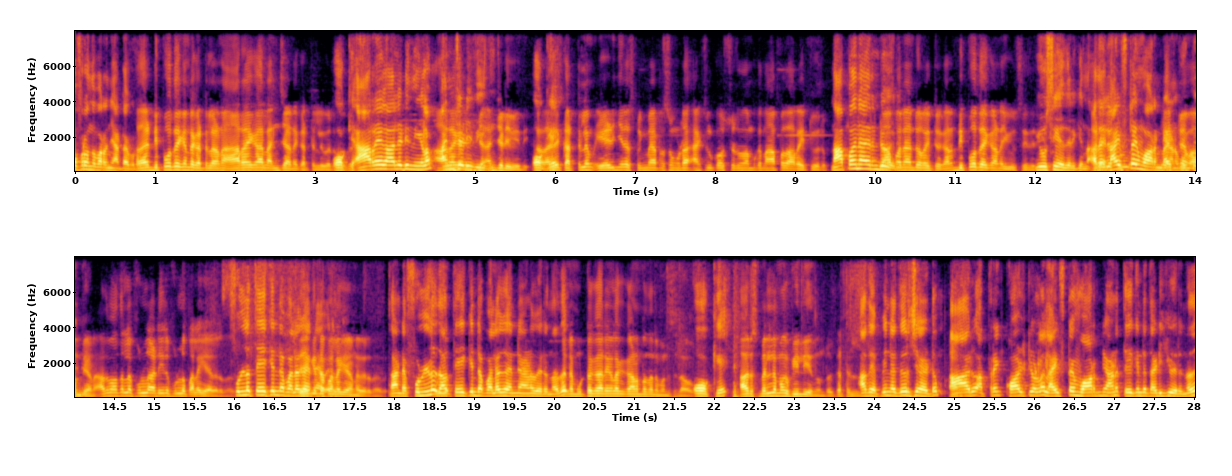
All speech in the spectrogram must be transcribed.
ഓഫർ എന്ന് പറഞ്ഞാട്ടെ ബ്രോ. അതായത് ഡിപ്പോത്തേക്കിന്റെ കട്ടിലാണ് ആറേകാൽ അഞ്ചാണ് കട്ടിൽ ഓക്കെ ആറേ കാലടി നീളം അഞ്ചടി വീതി. അഞ്ചടി വീതി. കട്ടിലും ഏഴിഞ്ഞിന്റെ സ്പ്രിംഗ് മാട്രസും കൂടെ ആക്ച്വൽ കോസ്റ്റ് നമുക്ക് നാൽപ്പത് ആ റേറ്റ് വരും. നാൽപ്പതിനായിരം രൂപ നാൽപ്പതിനായിരം രൂപ റേറ്റ് കാരണം ഡിപ്പോ തേക്കാണ് യൂസ് ചെയ്തിരിക്കുന്നത്. യൂസ് ചെയ്തിരിക്കുന്നത്. അതെ ലൈഫ് ടൈം വാറണ്ടിയാണ് അത് മാത്രമല്ല ഫുൾ അടിയിൽ ഫുള്ള് പലകയാണ് വരുന്നത്. ഫുള്ള് തേക്കിന്റെ പലക തേക്കിന്റെ തന്നെയാണ് പലകയാണ് വരുന്നത്. ഫുള്ള് തേക്കിന്റെ പലക തന്നെയാണ് വരുന്നത്. മുട്ട കാര്യങ്ങളൊക്കെ കാണുമ്പോൾ തന്നെ മനസ്സിലാവും. ഓക്കെ ആ ഒരു സ്മെല്ല് നമുക്ക് ഫീൽ ചെയ്യുന്നുണ്ട്. കട്ടിൽ അതെ പിന്നെ തീർച്ചയായിട്ടും ആ. ഒരു അത്രയും ക്വാളിറ്റിയുള്ള ലൈഫ് ടൈം വാറണ്ടി ആണ് തേക്കിന്റെ തടിക്ക് വരുന്നത്.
